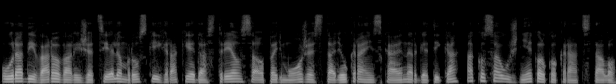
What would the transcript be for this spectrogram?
Úrady varovali, že cieľom ruských rakiet a striel sa opäť môže stať ukrajinská energetika, ako sa už niekoľkokrát stalo.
